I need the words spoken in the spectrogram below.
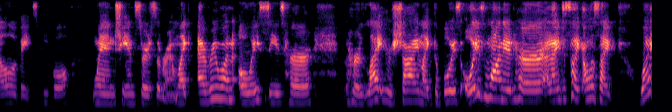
elevates people when she enters the room. Like everyone always sees her, her light, her shine. Like the boys always wanted her, and I just like, I was like. What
